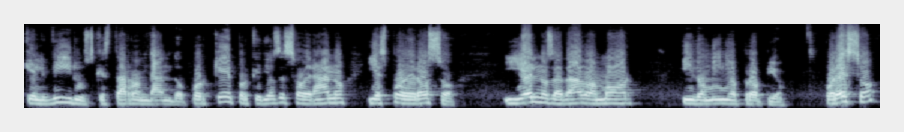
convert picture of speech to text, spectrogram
que el virus que está rondando. ¿Por qué? Porque Dios es soberano y es poderoso y Él nos ha dado amor y dominio propio. Por eso,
